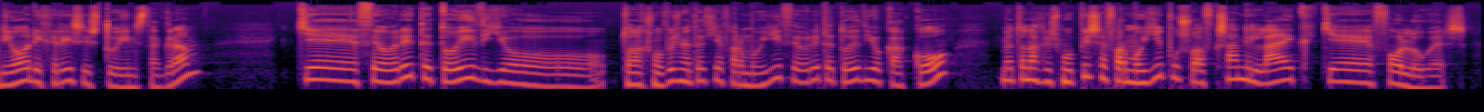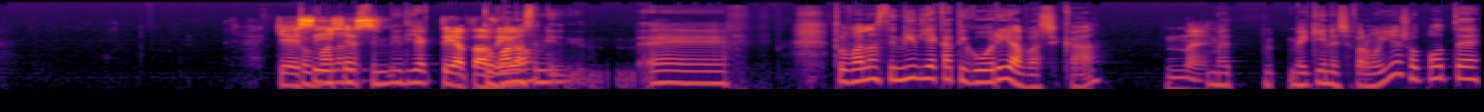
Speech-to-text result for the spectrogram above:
η όρη χρήση του Instagram και θεωρείται το ίδιο, το να χρησιμοποιείς μια τέτοια εφαρμογή θεωρείται το ίδιο κακό με το να χρησιμοποιείς εφαρμογή που σου αυξάνει like και followers. Και εσύ είχες ίδια... τι από τα το δύο; στην... Ε, το βάλαν στην ίδια κατηγορία βασικά. Ναι. Με, με εκείνες εφαρμογές, οπότε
